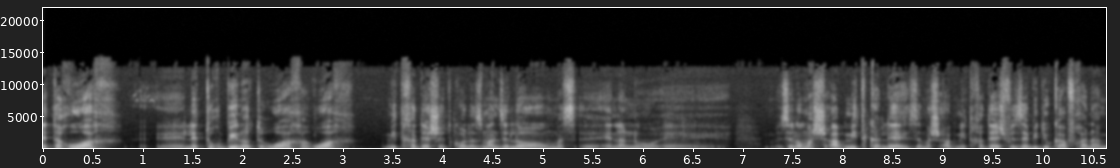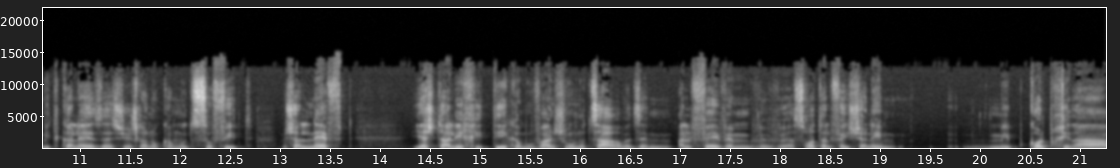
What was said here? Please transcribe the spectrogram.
את הרוח, אה, לטורבינות רוח, הרוח מתחדשת כל הזמן, זה לא, אין לנו, אה, זה לא משאב מתכלה, זה משאב מתחדש, וזה בדיוק ההבחנה. מתכלה זה שיש לנו כמות סופית. למשל נפט, יש תהליך איטי כמובן שהוא נוצר, אבל זה אלפי ועשרות אלפי שנים. מכל בחינה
